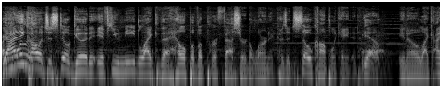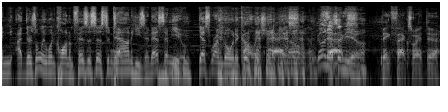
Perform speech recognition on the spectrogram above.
I think college is still good if you need like the help of a professor to learn it because it's so complicated. yeah. You know, like I, I there's only one quantum physicist in town. He's at SMU. Guess where I'm going to college? You know? I'm going to SMU. Big facts right there.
